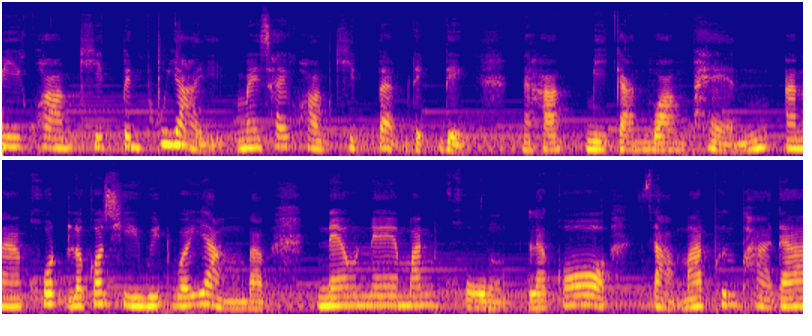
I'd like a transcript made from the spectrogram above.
มีความคิดเป็นผู้ใหญ่ไม่ใช่ความคิดแบบเด็กๆนะคะ มีการวางแผนอนาคตแล้วก็ชีวิตไว้อย่างแบบแน่วแน่มั่นคง แล้วก็สามารถพึ่งพาได้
